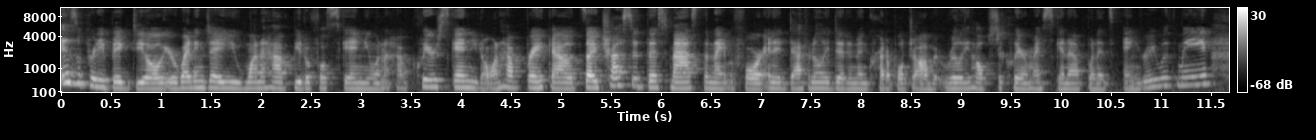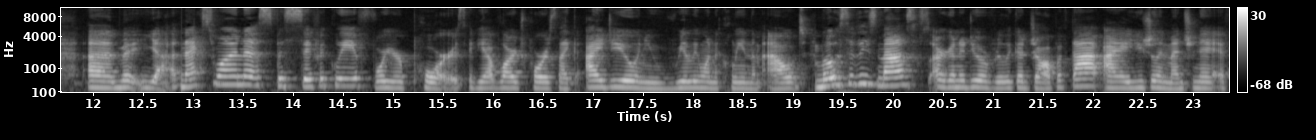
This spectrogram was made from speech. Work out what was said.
is a pretty big deal. Your wedding day, you want to have beautiful skin, you want to have clear skin, you don't want to have breakouts. So I trusted this mask the night before and it definitely did an incredible job. It really helps to clear my skin up when it's angry with me. Um, yeah. Next one specifically for your pores. If you have large pores like I do and you really want to clean them out, most of these masks are going to do a really good job of that. I usually mention it if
